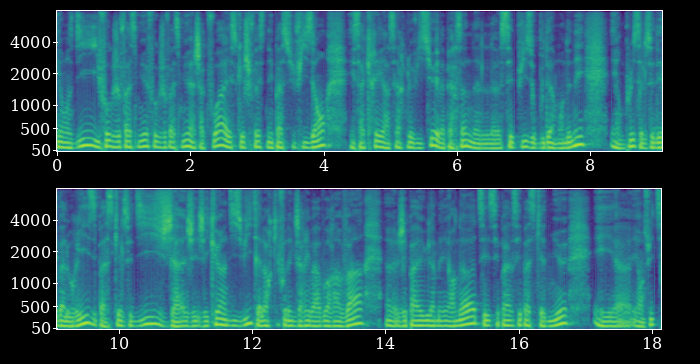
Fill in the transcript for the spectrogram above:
et on se dit il faut que je fasse mieux, il faut que je fasse mieux à chaque fois. Et ce que je fais, ce n'est pas suffisant, et ça crée un cercle vicieux. Et la personne, elle s'épuise au bout d'un moment donné, et en plus elle se dévalorise parce qu'elle se dit j'ai que un 18 alors qu'il faudrait que j'arrive à avoir un 20. j'ai pas eu la meilleure note, c'est pas c'est pas ce qu'il y a de mieux. Et, et ensuite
